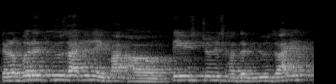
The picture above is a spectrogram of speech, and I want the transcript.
त्याला बरेच व्ह्यूज आलेले आहे तेवीस चोवीस हजार व्ह्यूज आहेत.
